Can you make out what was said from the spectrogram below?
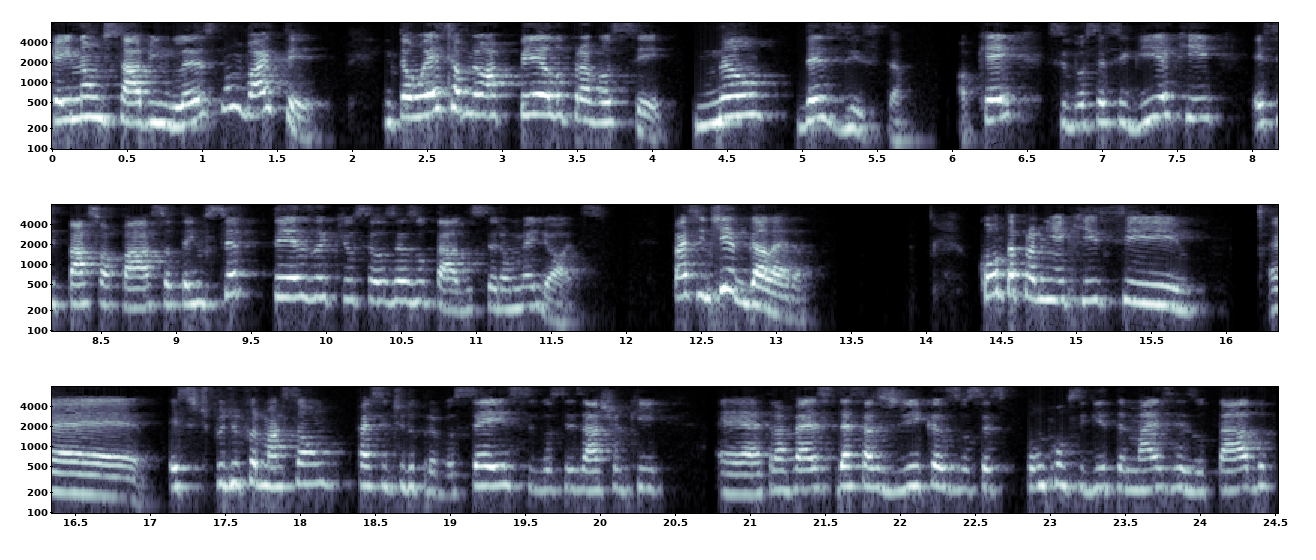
quem não sabe inglês não vai ter. Então, esse é o meu apelo para você. Não desista, ok? Se você seguir aqui esse passo a passo, eu tenho certeza que os seus resultados serão melhores. Faz sentido, galera? Conta para mim aqui se é, esse tipo de informação faz sentido para vocês, se vocês acham que é, através dessas dicas vocês vão conseguir ter mais resultado.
